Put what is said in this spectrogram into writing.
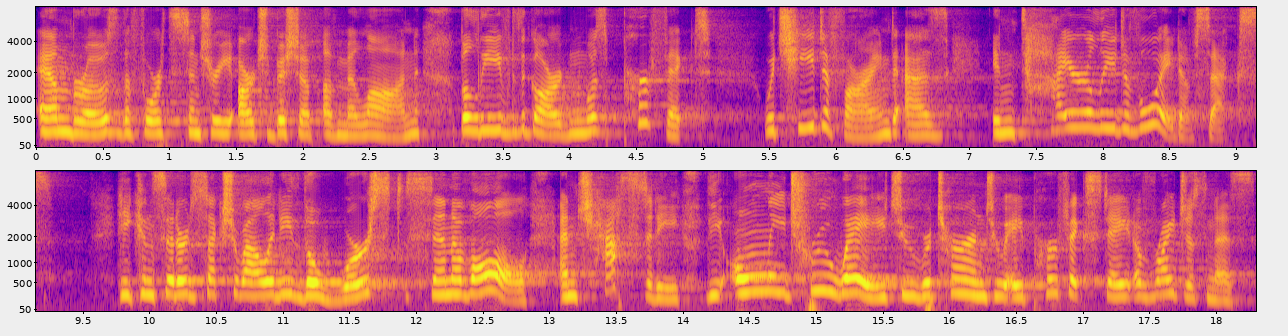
Ambrose, the fourth century Archbishop of Milan, believed the garden was perfect, which he defined as entirely devoid of sex. He considered sexuality the worst sin of all, and chastity the only true way to return to a perfect state of righteousness.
